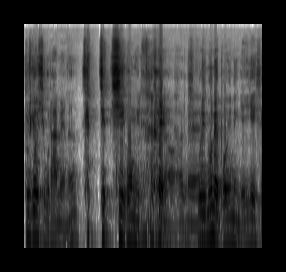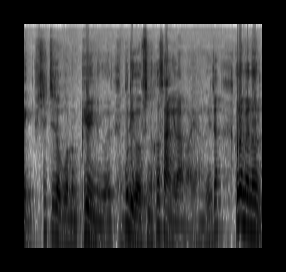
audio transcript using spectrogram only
불교식으로 하면은 색즉 시공이 되는 거예요. 네. 우리 눈에 보이는 게 이게 색- 실질적으로는 비어 있는 거, 뿌리가 없으면 허상이란 말이야. 그죠? 그러면은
